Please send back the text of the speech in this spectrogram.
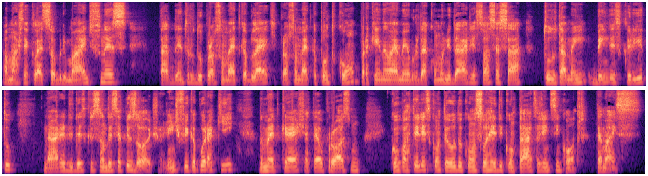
a masterclass sobre mindfulness está dentro do Médica Black, proximomédica.com. Para quem não é membro da comunidade, é só acessar. Tudo também bem descrito na área de descrição desse episódio. A gente fica por aqui no Medcast. Até o próximo. Compartilhe esse conteúdo com a sua rede de contatos. A gente se encontra. Até mais.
